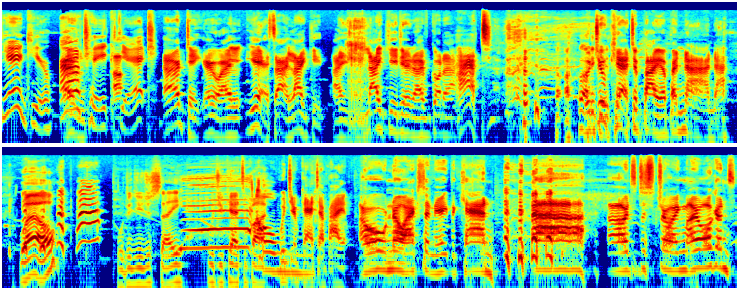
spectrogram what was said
thank you. I'll take that. I'll take. Oh, I yes, I like it. I like it, and I've got a hat. Would you care to buy a banana? Well, what did you just say? would you care to buy? Oh. Would you care to buy it? Oh no! I accidentally ate the can. ah! Oh, it's destroying my organs.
